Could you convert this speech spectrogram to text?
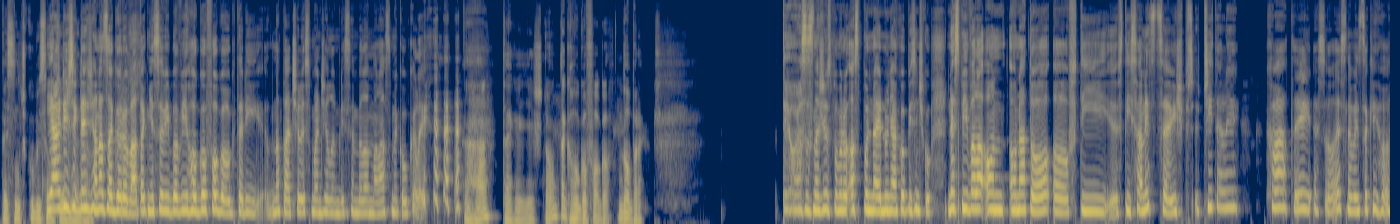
pesničku by som... Já když řekneš Hanna Zagorová, tak mě se vybaví Hogo Fogo, který natáčeli s manželem, když jsem byla malá, jsme koukali. Aha, tak vidíš, no, tak Hogo Fogo, dobre. Ty já se snažím vzpomenout aspoň na jednu nějakou písničku. Nespívala on, ona to uh, v té v tý sanitce, víš, příteli, chvátej, SOS, nebo něco takového.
